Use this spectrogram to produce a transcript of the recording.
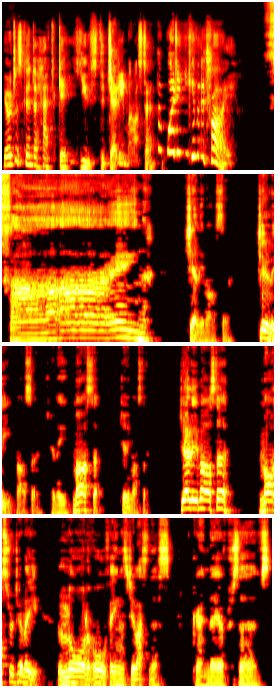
you're just going to have to get used to Jelly Master. Why don't you give it a try? Fine. Jelly Master. Jelly Master. Jelly Master. Jelly Master. Jelly Master. Master Jelly. Lord of all things gelatinous. Grande of preserves.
